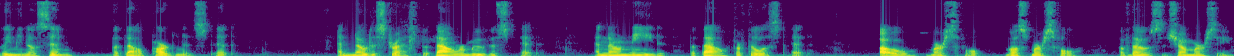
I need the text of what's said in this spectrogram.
Leave me no sin, but thou pardonest it, and no distress, but thou removest it, and no need, but thou fulfillest it. O merciful, most merciful of those that show mercy.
